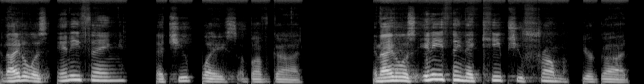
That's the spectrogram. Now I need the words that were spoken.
An idol is anything that you place above God. An idol is anything that keeps you from your God.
